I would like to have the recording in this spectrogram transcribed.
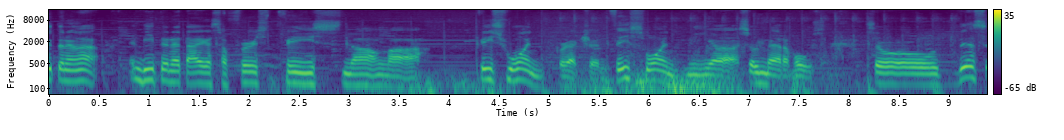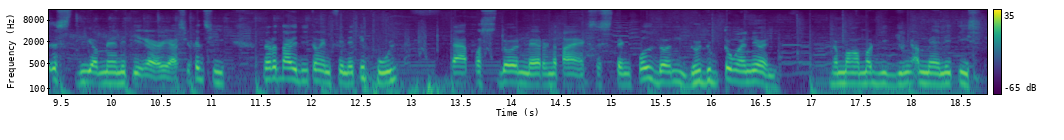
Ito na nga, andito na tayo sa first phase ng uh, phase 1, correction, phase 1 ni uh, Solmera Coast. So this is the amenity area. As you can see, meron tayo dito infinity pool. Tapos doon, meron na tayong existing pool doon. Dudugtungan yun ng mga magiging amenities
